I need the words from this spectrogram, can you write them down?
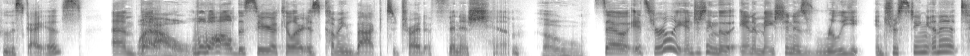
who this guy is. Um, but while the serial killer is coming back to try to finish him. Oh, So it's really interesting. The animation is really interesting in it.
